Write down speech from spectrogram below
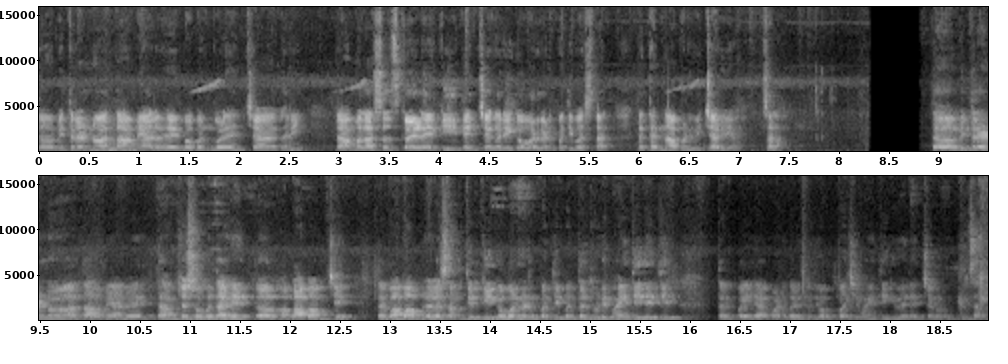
तर मित्रांनो आता आम्ही आलो आहे बबन गोळे यांच्या घरी. तर आम्हाला असंच कळलंय की त्यांच्या घरी गवर गणपती बसतात. तर त्यांना आपण विचारूया. चला. तर मित्रांनो आता आम्ही आलोय तर आमच्यासोबत आहेत बाबा आमचे. तर बाबा आपल्याला सांगतील की गवर गणपती बद्दल थोडी माहिती देतील. तर पहिले आपण गणपती बाप्पाची माहिती घेऊया त्यांच्याकडून. चला.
